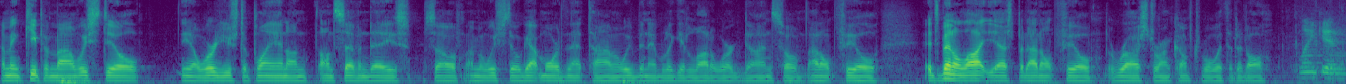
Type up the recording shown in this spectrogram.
I mean, keep in mind, we still, you know we're used to playing on on seven days. So I mean we've still got more than that time, and we've been able to get a lot of work done. So I don't feel it's been a lot, yes, but I don't feel rushed or uncomfortable with it at all. Lincoln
